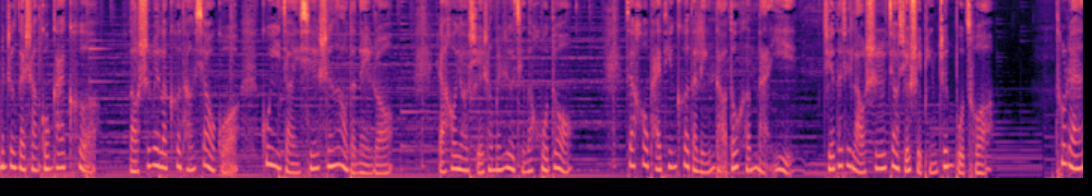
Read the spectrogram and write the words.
们正在上公开课。老师为了课堂效果，故意讲一些深奥的内容，然后要学生们热情的互动。在后排听课的领导都很满意，觉得这老师教学水平真不错。突然，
